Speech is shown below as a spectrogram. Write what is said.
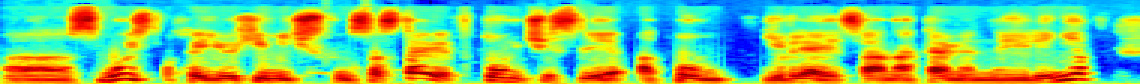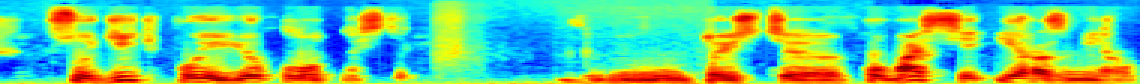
э, свойствах, о ее химическом составе, в том числе о том, является она каменной или нет, судить по ее плотности, то есть по массе и размеру.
